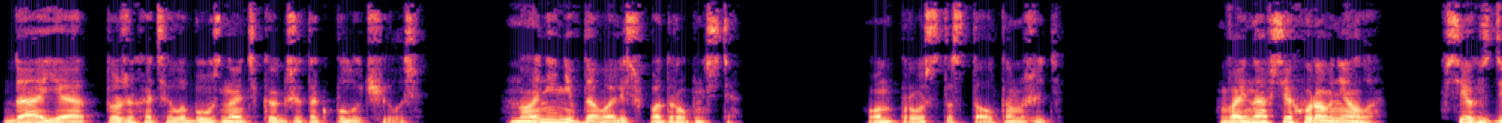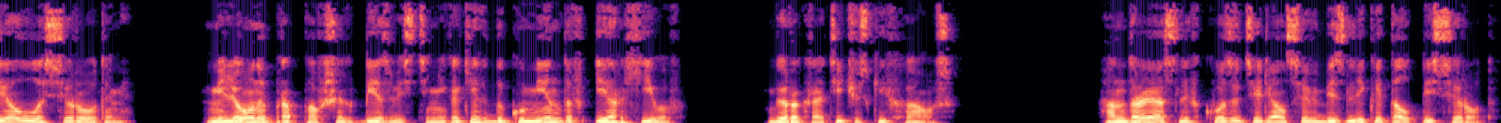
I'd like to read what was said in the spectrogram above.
Да, я тоже хотела бы узнать, как же так получилось. Но они не вдавались в подробности. Он просто стал там жить. Война всех уравняла, всех сделала сиротами. Миллионы пропавших без вести, никаких документов и архивов. Бюрократический хаос. Андреас легко затерялся в безликой толпе сирот.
